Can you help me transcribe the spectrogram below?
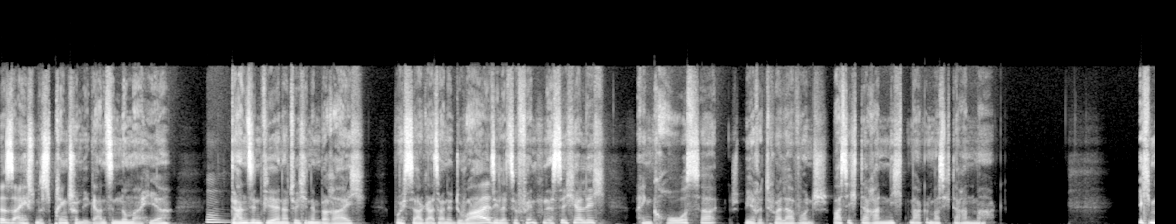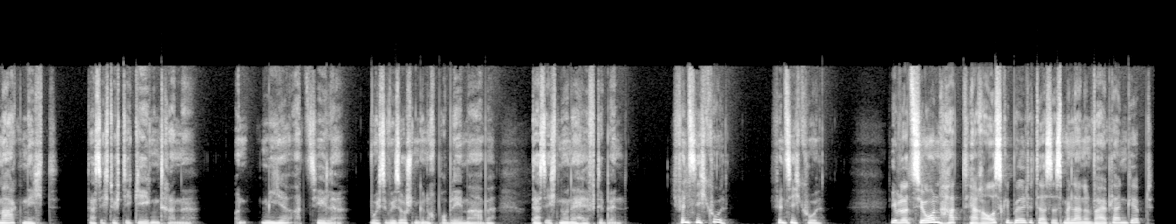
das ist eigentlich schon, das sprengt schon die ganze Nummer hier. Hm. Dann sind wir natürlich in einem Bereich, wo ich sage, also eine Dualseele zu finden, ist sicherlich ein großer spiritueller Wunsch, was ich daran nicht mag und was ich daran mag. Ich mag nicht, dass ich durch die Gegend renne und mir erzähle, wo ich sowieso schon genug Probleme habe, dass ich nur eine Hälfte bin. Ich finde es nicht cool. Ich finde es nicht cool. Die Evolution hat herausgebildet, dass es Männlein und Weiblein gibt,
